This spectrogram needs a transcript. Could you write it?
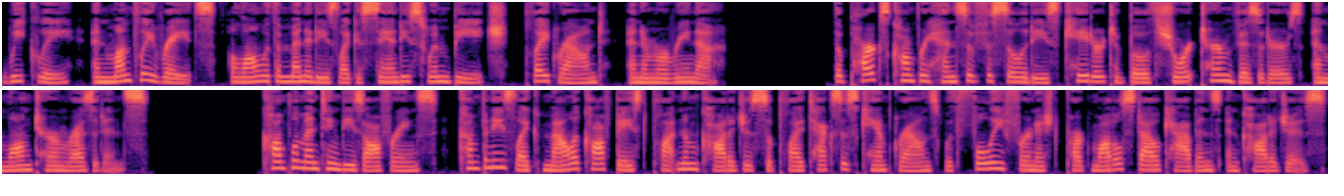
weekly, and monthly rates, along with amenities like a sandy swim beach, playground, and a marina the park's comprehensive facilities cater to both short-term visitors and long-term residents. Complementing these offerings, companies like Malakoff-based Platinum Cottages supply Texas campgrounds with fully furnished park model-style cabins and cottages.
